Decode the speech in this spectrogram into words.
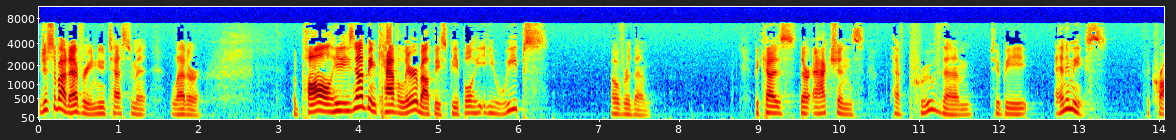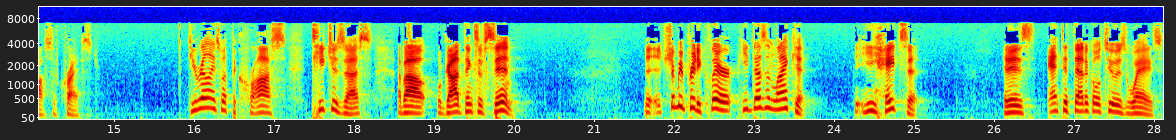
just about every New Testament letter. But Paul, he's not being cavalier about these people. He, he weeps over them because their actions have proved them to be enemies of the cross of Christ. Do you realize what the cross teaches us about what God thinks of sin? it should be pretty clear he doesn't like it. He hates it. It is antithetical to his ways.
